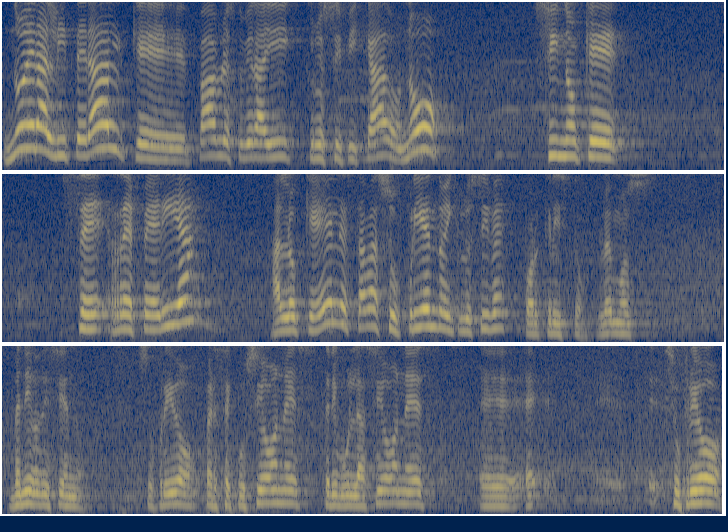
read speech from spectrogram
no era literal que Pablo estuviera ahí crucificado, no, sino que se refería a lo que él estaba sufriendo inclusive por Cristo. Lo hemos venido diciendo. Sufrido persecuciones, tribulaciones, eh, eh, eh, sufrió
